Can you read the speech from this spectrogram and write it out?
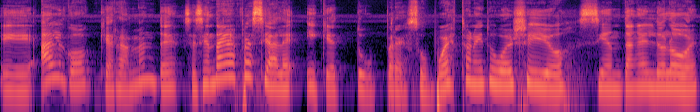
eh, algo que realmente se sientan especiales y que tu presupuesto ni tu bolsillo sientan el dolor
